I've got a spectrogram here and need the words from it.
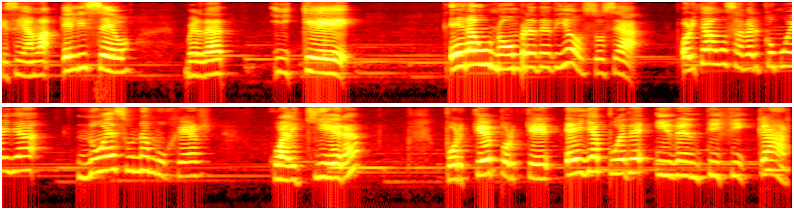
que se llama Eliseo, ¿verdad? Y que era un hombre de Dios. O sea, ahorita vamos a ver cómo ella no es una mujer cualquiera, ¿Por qué? Porque ella puede identificar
